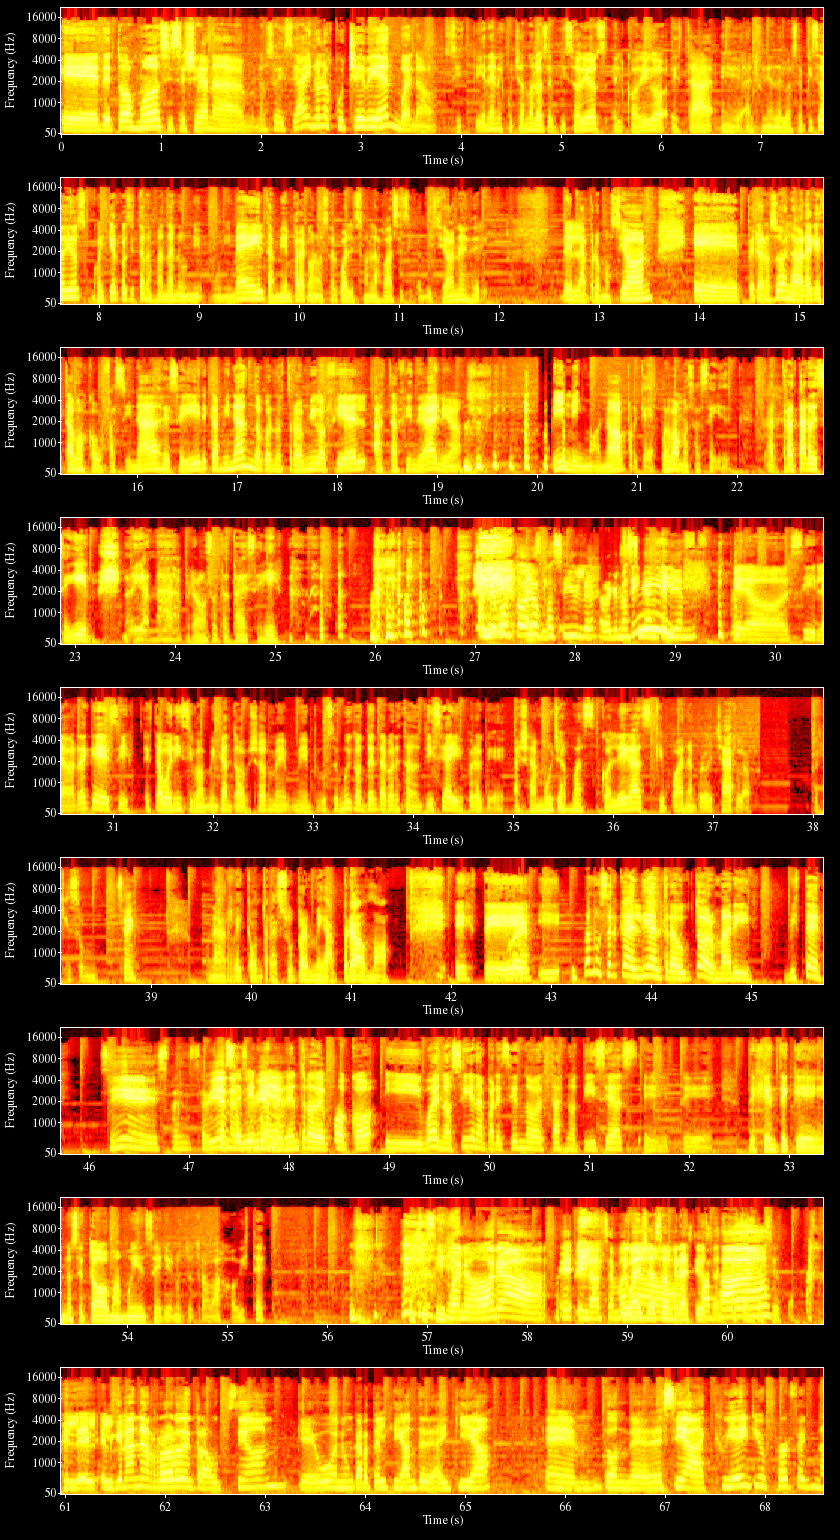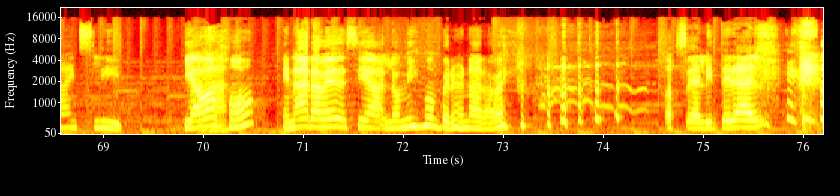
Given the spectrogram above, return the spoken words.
Eh, de todos modos, si se llegan a, no sé, dice, ay, no lo escuché bien, bueno, si vienen escuchando los episodios, el código está eh, al final de los episodios. Cualquier cosita nos mandan un, un email también para conocer cuáles son las bases y condiciones del- de la promoción. Eh, pero nosotros la verdad que estamos como fascinadas de seguir caminando con nuestro amigo fiel hasta fin de año. Mínimo, ¿no? Porque después vamos a seguir, a tratar de seguir. Shh, no digan nada, pero vamos a tratar de seguir. Hacemos todo lo Así que- posible para que nos Sí. sigan queriendo. Pero sí, la verdad que sí, está buenísimo, me encantó. Yo me, me puse muy contenta con esta noticia y espero que haya muchas más colegas que puedan aprovecharlo. Porque es un, Sí. Una recontra super mega promo. Este, Re. y estamos cerca del Día del Traductor, Mari, ¿viste? Sí, se, viene, se, se viene, viene. dentro de poco. Y bueno, siguen apareciendo estas noticias este, de gente que no se toma muy en serio nuestro trabajo, ¿viste? No sé si. Bueno, ahora eh, la semana Igual ya son graciosas. pasada, graciosa. el, el- el gran error de traducción que hubo en un cartel gigante de IKEA, eh, Ujú. donde decía Create your perfect night's sleep. Y Ajá. abajo, en árabe, decía lo mismo, pero en árabe. O sea, literal,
